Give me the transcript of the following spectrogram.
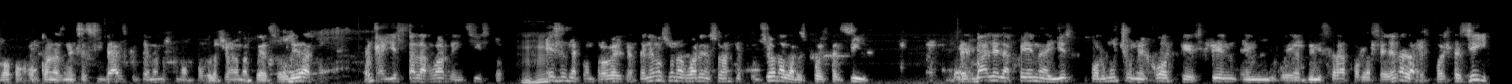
o con las necesidades que tenemos como población en materia de seguridad, porque ahí está la guardia, insisto. Esa es la controversia. ¿Tenemos una guardia nacional que funciona? La respuesta es sí. Eh, ¿Vale la pena y es por mucho mejor que estén en, administrada por la Sedena? La respuesta es sí.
